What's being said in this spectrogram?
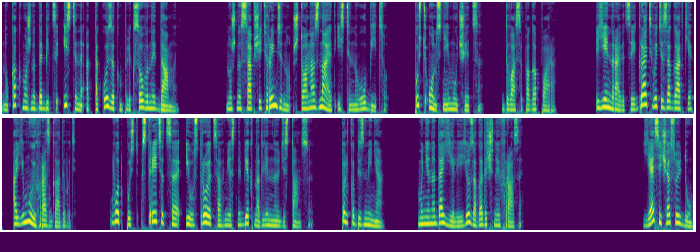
Но как можно добиться истины от такой закомплексованной дамы? Нужно сообщить Рындину, что она знает истинного убийцу. Пусть он с ней мучается. Два сапога пара. Ей нравится играть в эти загадки, а ему их разгадывать. Вот пусть встретятся и устроят совместный бег на длинную дистанцию. Только без меня. Мне надоели ее загадочные фразы. «Я сейчас уйду».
